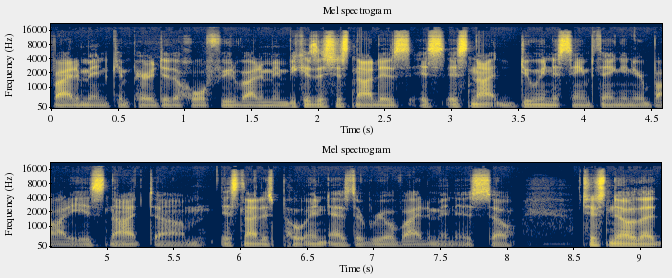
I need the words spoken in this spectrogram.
vitamin compared to the whole food vitamin because it's just not as it's it's not doing the same thing in your body. It's not um, it's not as potent as the real vitamin is. So just know that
